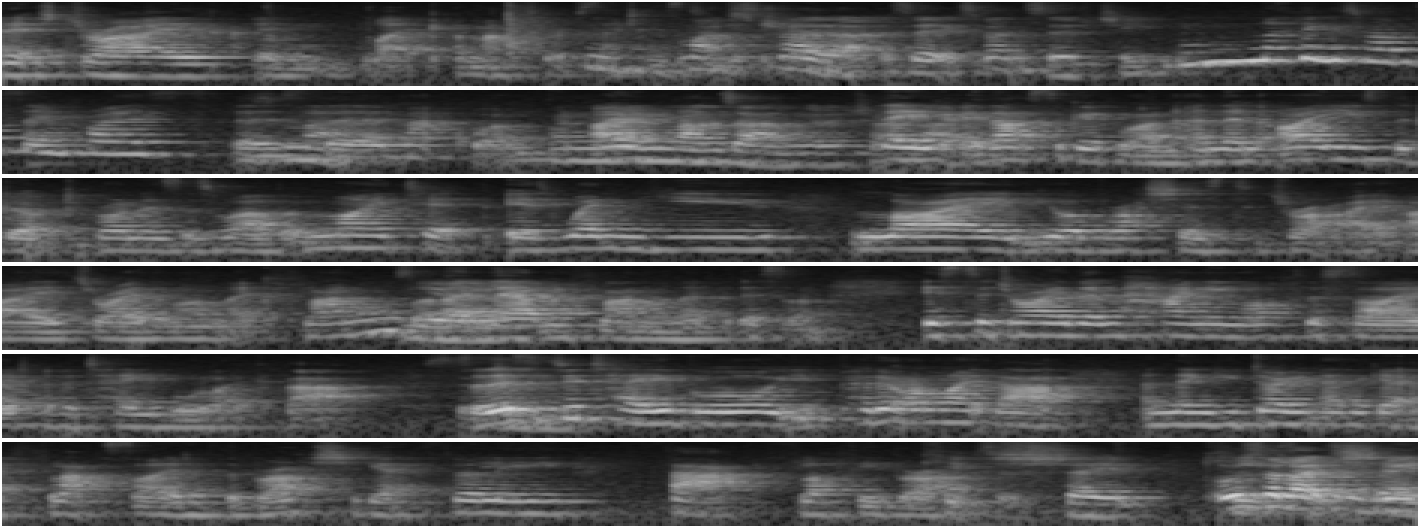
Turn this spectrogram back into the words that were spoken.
and it's dry in like a matter of seconds. Might have to try that. Is it expensive? Cheap? Mm, I think it's around the same price As as MAC. the MAC one. When I- mine runs out, I'm going to try there you that. go, that's a good one. And then I use the Dr. Bronner's as well. But my tip is when you lie your brushes to dry, I dry them on like flannels. I like Yeah. lay out my flannel over this one. Is to dry them hanging off the side of a table like that. So this is your table, you put it on like that, and then you don't ever get a flat side of the brush. You get a fully fat, fluffy brush. Keeps its shape. Keeps also, like to shape.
